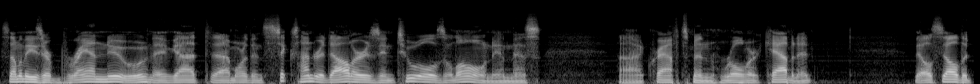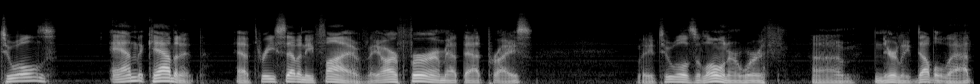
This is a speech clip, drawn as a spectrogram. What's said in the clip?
Some of these are brand new. They've got uh, more than $600 in tools alone in this uh, Craftsman roller cabinet. They'll sell the tools and the cabinet at 375. They are firm at that price. The tools alone are worth uh, nearly double that.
